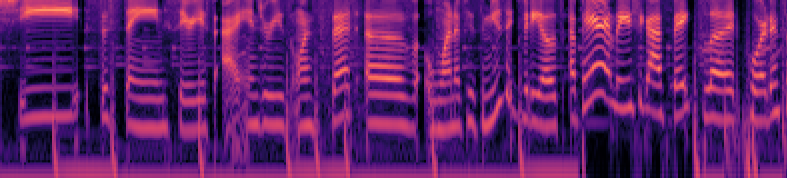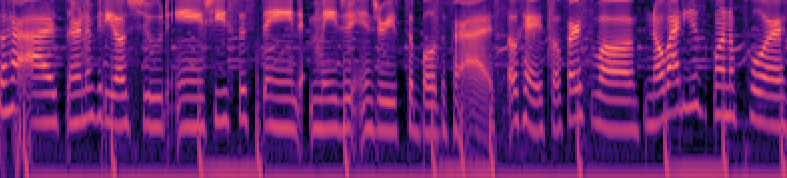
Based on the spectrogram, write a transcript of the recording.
she sustained serious eye injuries on set of one of his music videos. Apparently, she got fake blood poured into her eyes during a video shoot and she sustained major injuries to both of her eyes. Okay, so first of all, nobody is going to pour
